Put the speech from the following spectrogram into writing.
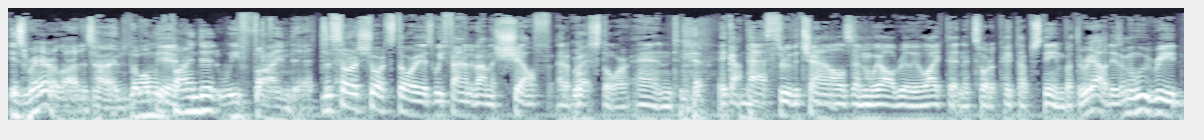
is rare a lot of times, but when we Yeah. find it, we find it. The sort of short story is we found it on the shelf at a bookstore, and it got passed through the channels, and we all really liked it, and it sort of picked up steam. But the reality is, I mean, we read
